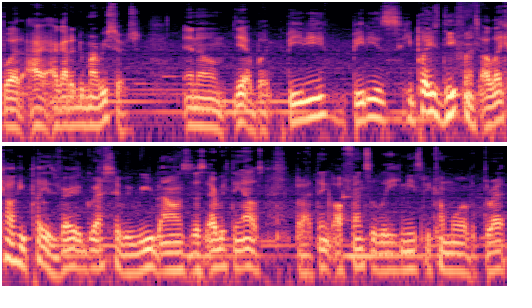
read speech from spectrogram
but I, I gotta do my research. And um yeah, but BD BD is he plays defense. I like how he plays very aggressive. He rebounds, does everything else. But I think offensively he needs to become more of a threat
